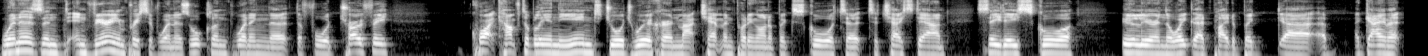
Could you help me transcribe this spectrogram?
winners and, and very impressive winners. Auckland winning the the Ford Trophy quite comfortably in the end. George Worker and Mark Chapman putting on a big score to, to chase down CD's score. Earlier in the week, they'd played a big uh, a, a game at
